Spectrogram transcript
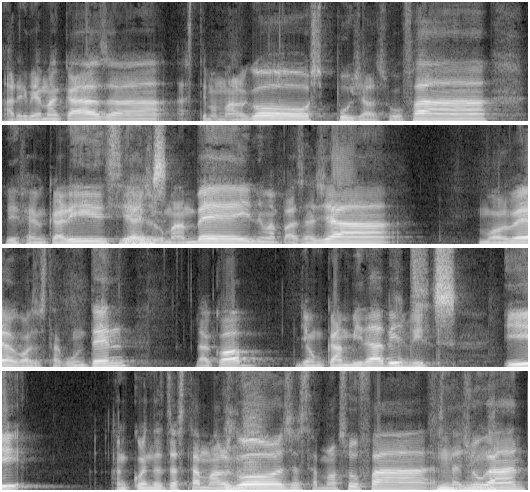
arribem a casa, estem amb el gos, puja al sofà, li fem carícia, Yes. juguem amb ell, anem a passejar, molt bé, el gos està content, de cop hi ha un canvi d'hàbits Hàbits. i en comptes d'estar amb el gos, està amb el sofà, està Mhm. jugant,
